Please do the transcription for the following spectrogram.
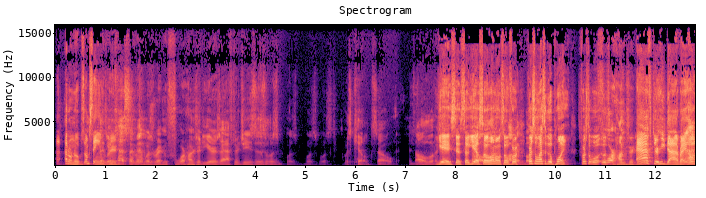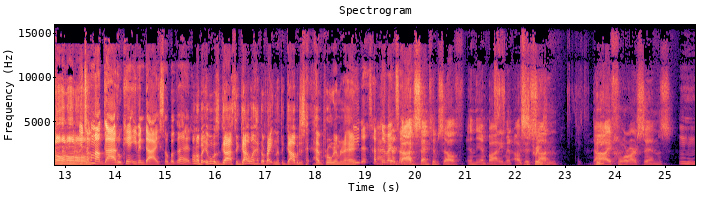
I, I don't know. But I'm saying The this New right. Testament was written 400 years after Jesus was was was was was killed. So it's all a little Yeah, so so yeah, Oh, so hold on. So fucking first, first of all, that's a good point. First of all, it was 400 after years. he died, right? Hold on, hold on, hold on. You're Hold talking on. about God who can't even die. So, but go ahead. Hold on, but if it was God, see, God wouldn't have to write nothing. God would just have a program in the head. He does have After to write God sent himself in the embodiment of This is his crazy. son to die for our sins Mm-hmm.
